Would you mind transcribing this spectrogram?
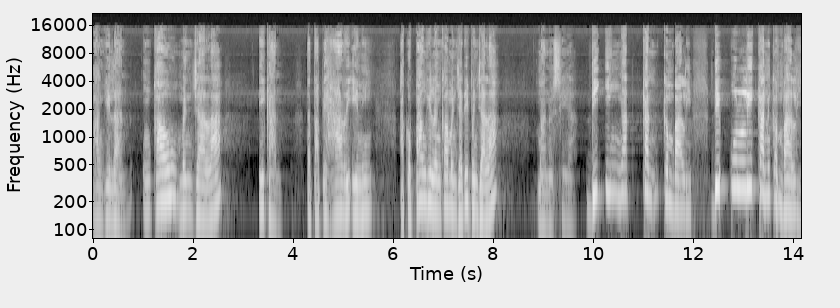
Panggilan engkau menjala ikan. Tetapi hari ini aku panggil engkau menjadi penjala manusia. Diingatkan kembali, dipulihkan kembali.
